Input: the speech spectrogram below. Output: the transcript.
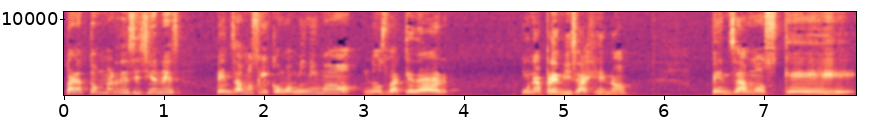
Para tomar decisiones pensamos que como mínimo nos va a quedar un aprendizaje, ¿no? Pensamos que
